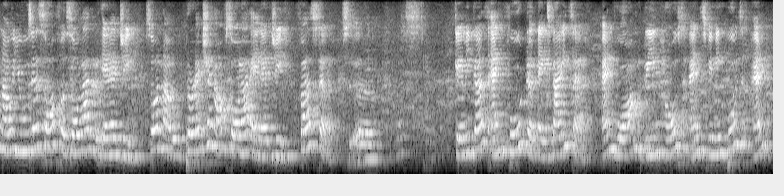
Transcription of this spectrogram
Now uses of solar energy. So now production of solar energy. First, uh, uh chemicals and food, uh, textiles uh, and warm greenhouse and swimming pools and,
